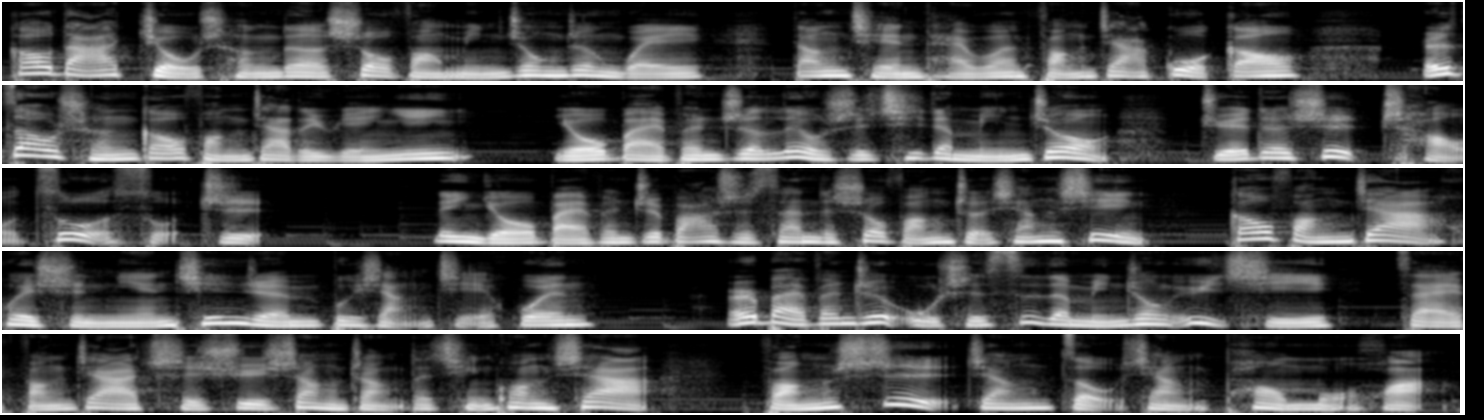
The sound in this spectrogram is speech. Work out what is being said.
高达九成的受访民众认为，当前台湾房价过高，而造成高房价的原因。有百分之六十七的民众觉得是炒作所致，另有百分之八十三的受访者相信高房价会使年轻人不想结婚，而百分之五十四的民众预期在房价持续上涨的情况下，房市将走向泡沫化。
